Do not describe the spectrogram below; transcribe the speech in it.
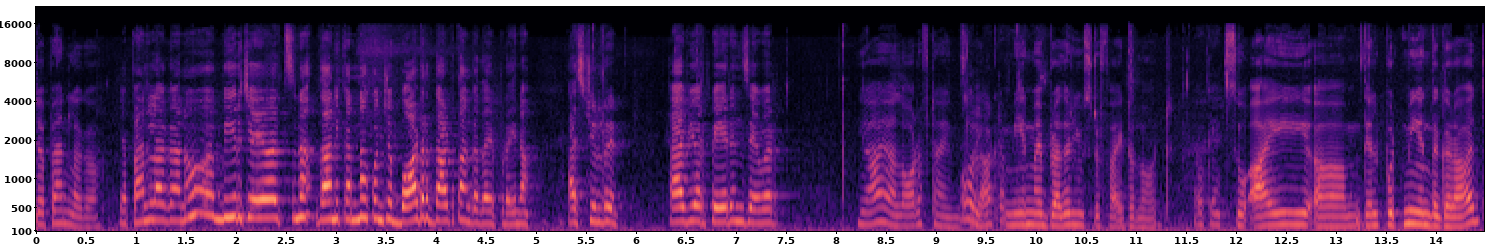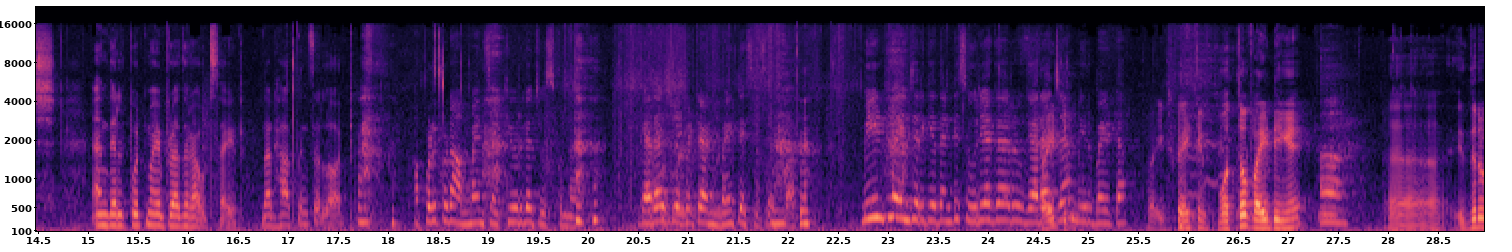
జపాన్ లాగా. జపాన్ లాగాను మీరు చేయవలసిన దానికన్నా కొంచెం బార్డర్ దాటుతాం కదా ఎప్పుడైనా as children have your parents ever times. Oh, like, lot of me and my brother used to fight a lot. Okay So I, um, they'll put me in the garage and they'll put my brother outside. That happens a lot. అప్పుడు కూడా అమ్మాయిని సెక్యూర్గా చూసుకున్నారు. గరాజ్లో పెట్టి ఆయన బయట వేసేసారు. మీ ఇంట్లో ఏం జరిగేదండి? సూర్య గారు గరాజా మీరు బయట? ఫైటింగ్ మొత్తం ఫైటింగే ఇద్దరు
